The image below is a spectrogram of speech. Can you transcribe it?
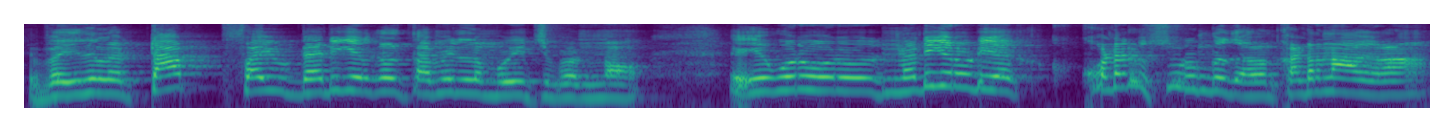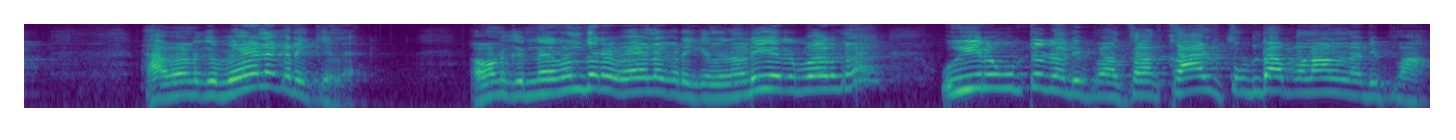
இப்போ இதில் டாப் ஃபைவ் நடிகர்கள் தமிழில் முயற்சி பண்ணணும். ஒரு ஒரு நடிகருடைய குடல் சுருங்குது. அவன் கடனாகிறான். அவனுக்கு வேலை கிடைக்கல. அவனுக்கு நிரந்தர வேலை கிடைக்கல. நடிகர் பாருங்க உயிரை விட்டு நடிப்பான். தான் கால் துண்டா போனாலும் நடிப்பான்.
